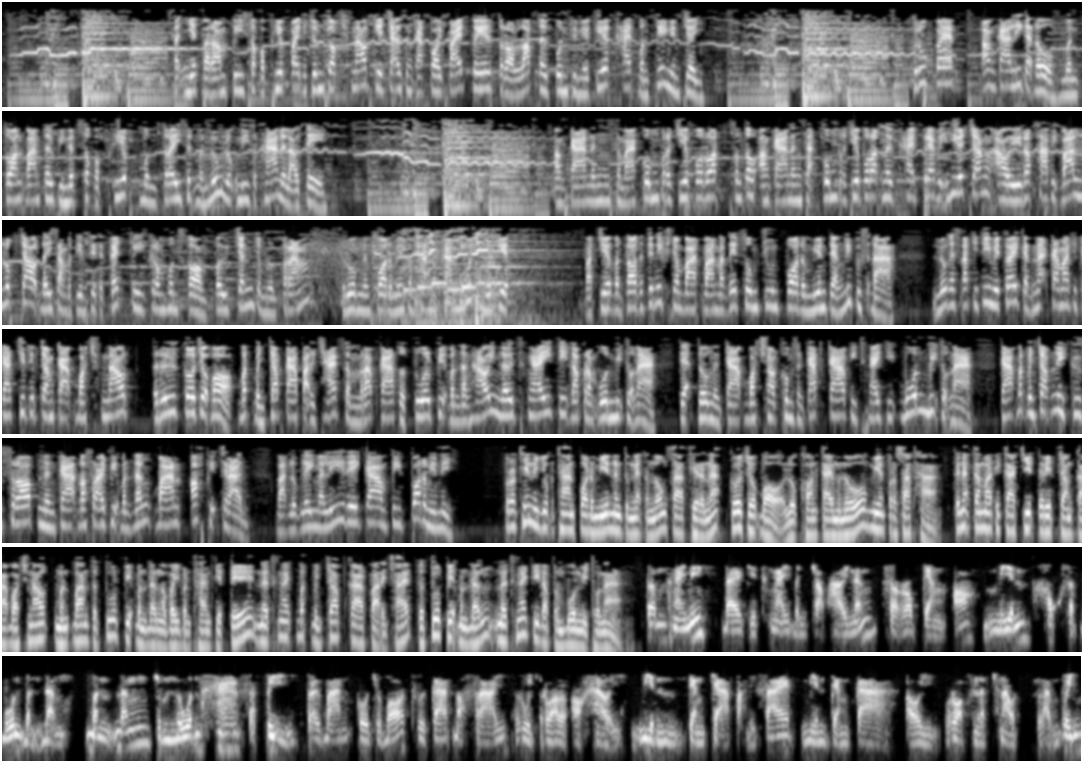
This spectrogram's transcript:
សាច់ញាតិបារម្ភពីសុខភាពបេក្ខជនជាប់ឆ្នោតជាចៅសង្កាត់ប៉ោយប៉ែតពេលត្រឡប់ទៅពន្ធនាគារខេត្តបន្ទាយមានជ័យគ្រូពេទ្យអង្គការលីកាដូមិនទាន់បានទៅពិនិត្យសុខភាពមន្ត្រីសិទ្ធិមនុស្សលោកនីសុខានៅឡើយទេ អង្គការនិងសមាគមប្រជាពលរដ្ឋសំទោសអង្គការនិងសហគមន៍ប្រជាពលរដ្ឋនៅខេត្តព្រះវិហារចង់ឲ្យរដ្ឋាភិបាលលុបចោលដីសម្បត្តិសេដ្ឋកិច្ចពីក្រុមហ៊ុនស្គមពៅចិនចំនួន5រួមនឹងព័ត៌មានសំខាន់សំខាន់មួយចំនួនទៀតបាទជាបន្តទៅទៀតនេះខ្ញុំបាទបានបាត់ដេតសូមជូនព័ត៌មានទាំងនេះពិស្ដាលោកអ្នកស្ដាប់ជាទីមេត្រីគណៈកម្មាធិការជាតិរៀបចំការបោះឆ្នោត ឬកោជបបិទបញ្ចប់ការបរិច្ឆេទសម្រាប់ការទទួលពាក្យបណ្ដឹងហើយនៅថ្ងៃទី19មិថុនាតាក់ទងនឹងការបោះឆ្នោតឃុំសង្កាត់កាលពីថ្ងៃទី4មិថុនាការបិទបញ្ចប់នេះគឺស្របនឹងការដោះស្រាយពាក្យបណ្ដឹងបានអស់ភាគច្រើន បាទលោកលេងម៉ាលីរាយការណ៍អំពីព័ត៌មាននេះ ប្រធាននាយកដ្ឋានព័ត៌មាននិងទំនាក់ទំនងសាធារណៈកោជបលោកខនកែមណូមានប្រសាសន៍ថាគណៈកម្មាធិការជាតិរៀបចំការបោះឆ្នោតមិនបានទទួលពាក្យបណ្ដឹងអ្វីបន្ថែមទៀតទេ នៅថ្ងៃបិទបញ្ចប់ការបរិច្ឆេទទទួលពាក្យបណ្ដឹងនៅថ្ងៃទី19មិថុនាត្រឹមថ្ងៃនេះដែលជាថ្ងៃបញ្ចប់ហើយនឹងសរុបទាំងអស់មាន64បណ្ដឹង បណ្ដឹងចំនួន52ត្រូវបានកោជបធ្វើការដោះស្រាយរួចរាល់អស់ហើយ មានទាំងចារបដិសេធមានទាំងការឲ្យរាប់សន្លឹកឆ្នោត ឡើងវិញ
